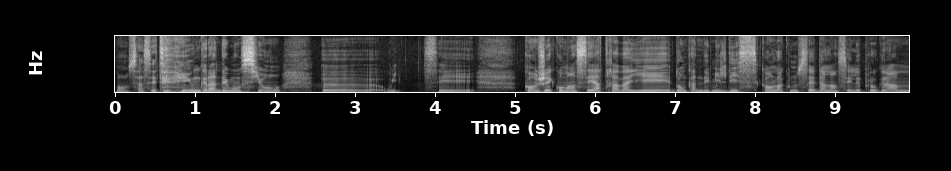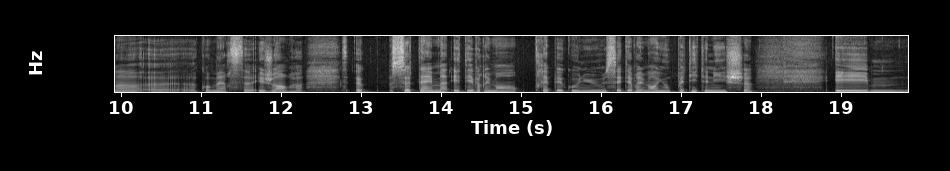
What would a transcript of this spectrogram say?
Bon, ça, c'était une grande émotion. Euh, oui, c'est... Quand j'ai commencé à travailler, donc en 2010, quand la CNUSED a lancé le programme euh, commerce et genre, euh, ce thème était vraiment très peu connu, c'était vraiment une petite niche et hum,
